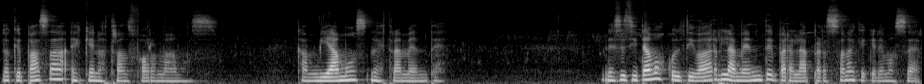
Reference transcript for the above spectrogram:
Lo que pasa es que nos transformamos, cambiamos nuestra mente. Necesitamos cultivar la mente para la persona que queremos ser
